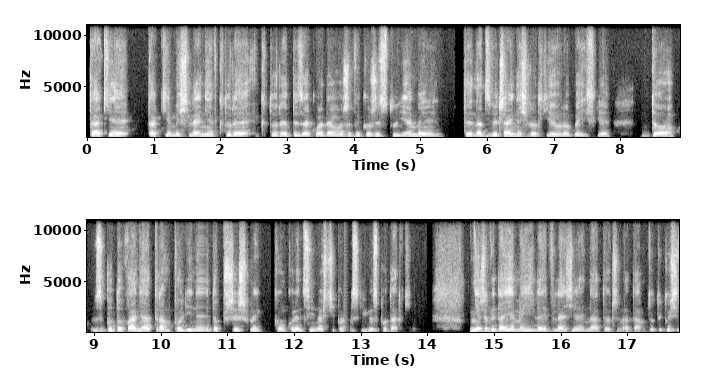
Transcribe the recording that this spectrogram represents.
takie, takie myślenie, które, które by zakładało, że wykorzystujemy te nadzwyczajne środki europejskie do zbudowania trampoliny do przyszłej konkurencyjności polskiej gospodarki. Nie, że wydajemy ile wlezie na to czy na tamto, tylko się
